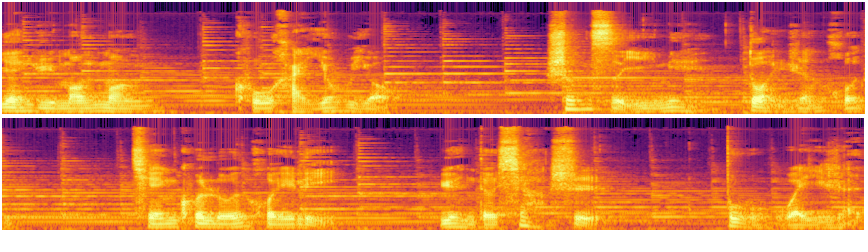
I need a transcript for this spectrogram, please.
烟雨蒙蒙，苦海悠悠。生死一念断人魂，乾坤轮回里，愿得下世。不为人。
